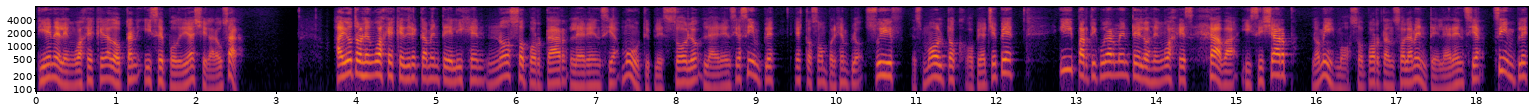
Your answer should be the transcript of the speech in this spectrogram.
tiene lenguajes que la adoptan y se podría llegar a usar. Hay otros lenguajes que directamente eligen no soportar la herencia múltiple, solo la herencia simple. Estos son, por ejemplo, Swift, Smalltalk o PHP. Y particularmente los lenguajes Java y C Sharp, lo mismo, soportan solamente la herencia simple,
